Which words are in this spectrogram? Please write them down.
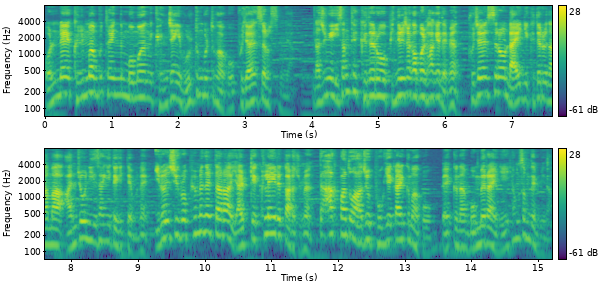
원래 근육만 붙어있는 몸은 굉장히 울퉁불퉁하고 부자연스럽습니다. 나중에 이 상태 그대로 비늘 작업을 하게 되면 부자연스러운 라인이 그대로 남아 안 좋은 인상이 되기 때문에 이런 식으로 표면을 따라 얇게 클레이를 깔아주면 딱 봐도 아주 보기에 깔끔하고 매끈한 몸매 라인이 형성됩니다.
